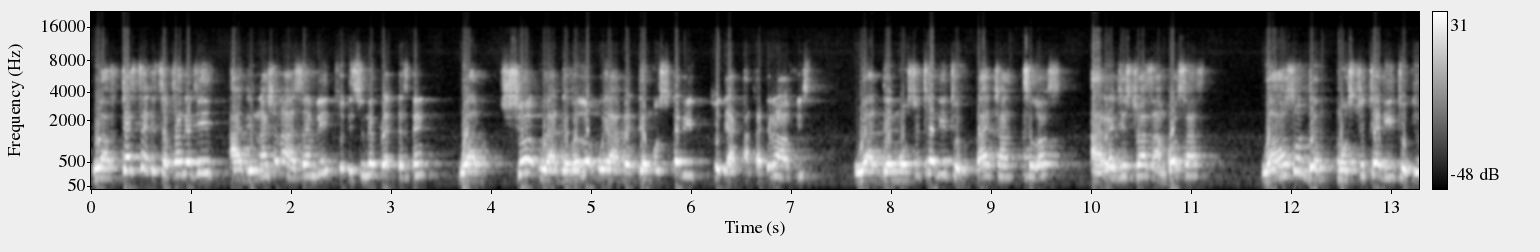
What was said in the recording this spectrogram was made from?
We have tested this alternative at the National Assembly to the Senate President. We have shown, we have developed, we have demonstrated it to the Accountant General Office. We have demonstrated it to vice chancellors and registrars and bosses. We have also demonstrated it to the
